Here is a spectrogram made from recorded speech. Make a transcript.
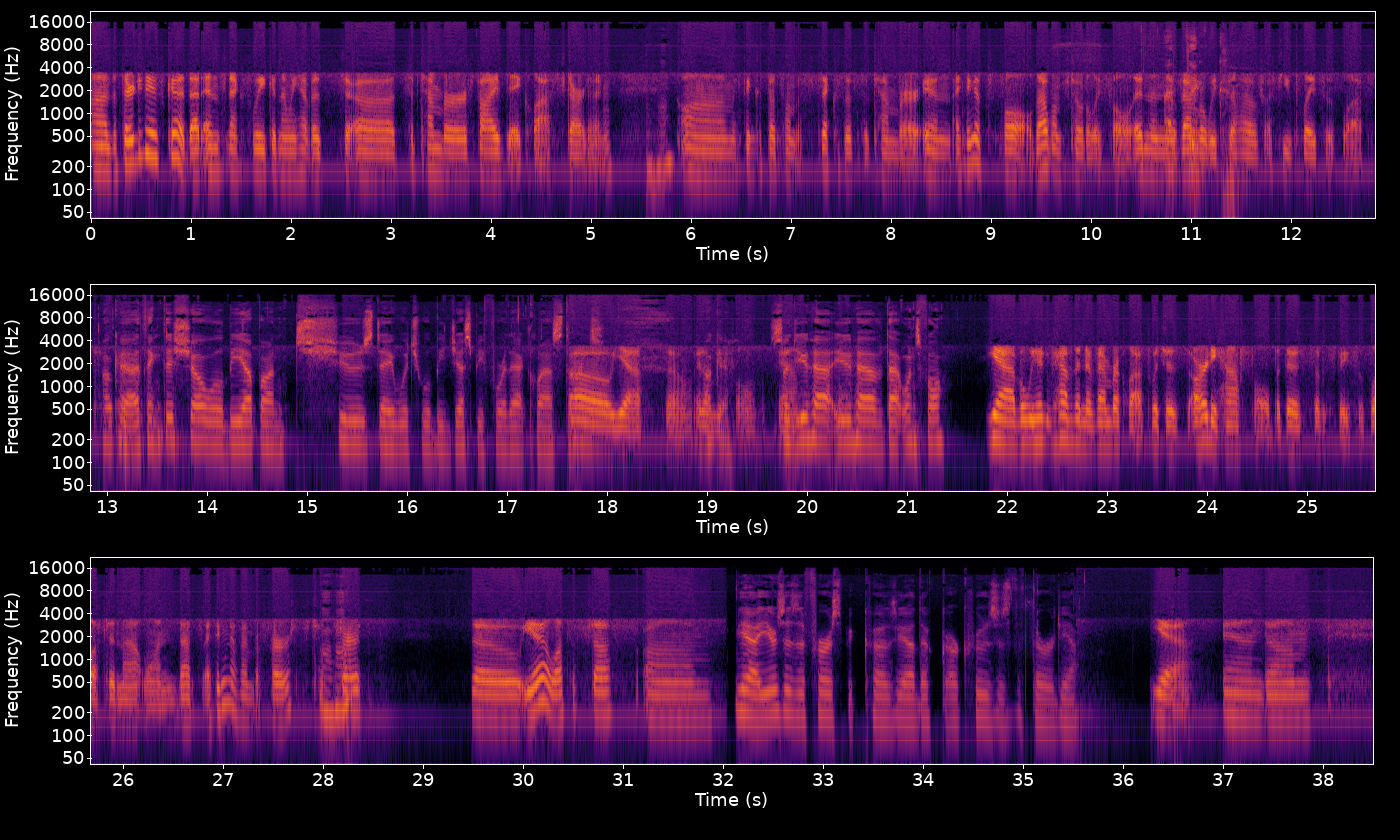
Uh, the 30 day is good. That ends next week, and then we have a uh, September five day class starting. Mm-hmm. Um, I think that's on the 6th of September, and I think it's full. That one's totally full. And then November, we still have a few places left. Okay, I think this show will be up on Tuesday, which will be just before that class starts. Oh, yeah, so it'll okay. be full. So yeah. do you have you have that one's full? Yeah, but we have the November class, which is already half full, but there's some spaces left in that one. That's, I think, November 1st to Mm-hmm. start. So, yeah, lots of stuff. Um, Yeah, yours is the first because yeah, the, our cruise is the third. Yeah. Yeah, and um,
